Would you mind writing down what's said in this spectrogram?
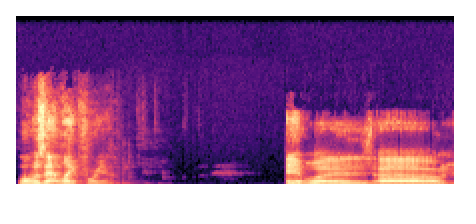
What was that like for you? It was um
